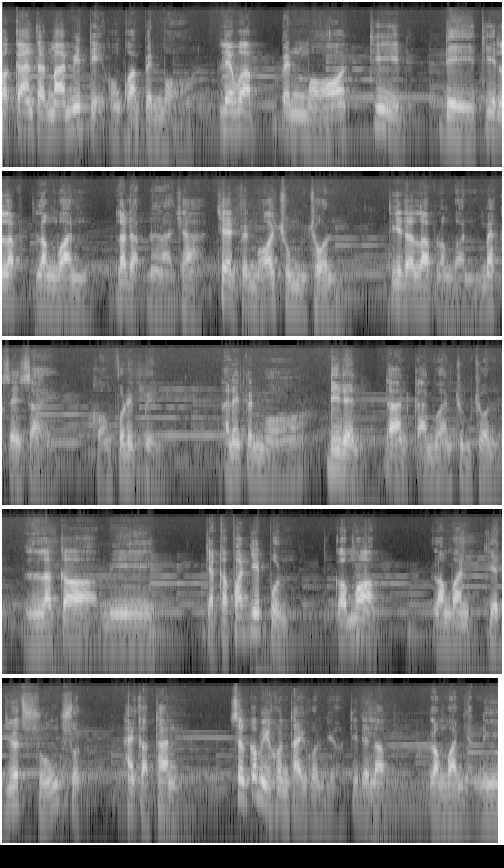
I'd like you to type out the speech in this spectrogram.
ประการถัดมามิติของความเป็นหมอ เรียกว่าเป็นหมอที่ดีที่รับรางวัลระดับนานาชาติ เช่น เป็นหมอชุมชนที่ได้รับรางวัลแม็กเซไซของฟิลิปปินส์อันนี้เป็นหมอดีเด่น ด้านการบริหารชุมชน แล้วก็มีจักรพรรดิญี่ปุ่น ก็มอบรางวัลเกียรติยศสูงสุดให้กับท่าน ซึ่งก็มีคนไทยคนเดียวที่ได้รับรางวัลอย่างนี้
